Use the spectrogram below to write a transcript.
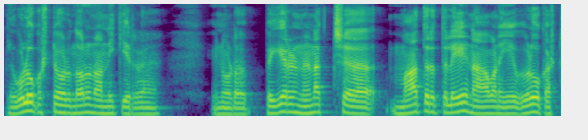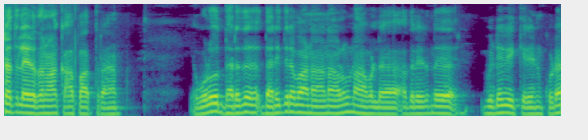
எவ்வளோ கஷ்டம் இருந்தாலும் நான் நிற்கிறேன் என்னோடய பெயரை நினச்ச மாத்திரத்திலே நான் அவனை எவ்வளோ கஷ்டத்தில் இருந்தாலும் காப்பாற்றுறேன் எவ்வளோ தரித தரித்திரவான் ஆனாலும் நான் அவளை அதிலிருந்து விடுவிக்கிறேன்னு கூட.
